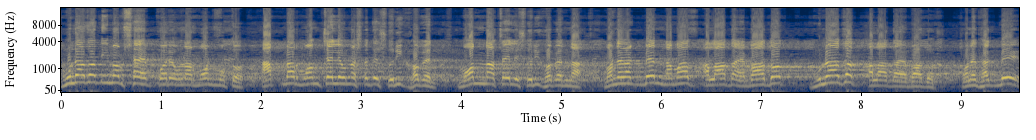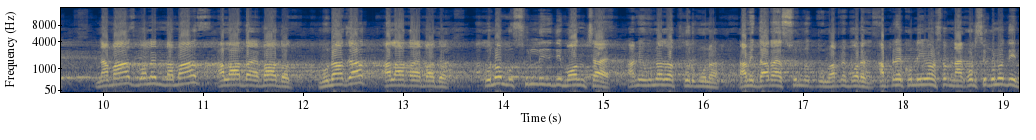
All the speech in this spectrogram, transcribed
মুনাজাত ইমাম সাহেব করে ওনার মন মতো। আপনার মন চাইলে ওনার সাথে শরিক হবেন। মন না চাইলে শরিক হবেন না। মনে রাখবেন, নামাজ আলাদা এবাদত মুনাজাত আলাদা আবাদত মনে থাকবে? নামাজ বলেন নামাজ আলাদা আবাদত মুনাজাত আলাদা আবাদত কোন মুসল্লি যদি মন চায়, আমি মুনাজাত করব না, আমি দাঁড়ায় শূন্য। আপনি বলেন, আপনার কোনো ইমাম সাহেব না করছে কোনোদিন?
